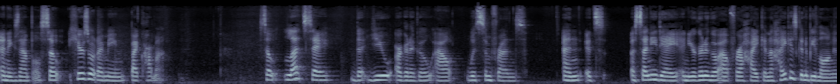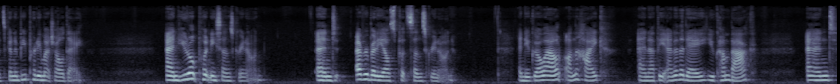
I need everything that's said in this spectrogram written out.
an example. So, here's what I mean by karma. So, let's say that you are going to go out with some friends and it's a sunny day and you're going to go out for a hike, and the hike is going to be long. It's going to be pretty much all day. And you don't put any sunscreen on, and everybody else puts sunscreen on and you go out on the hike, and at the end of the day, you come back and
